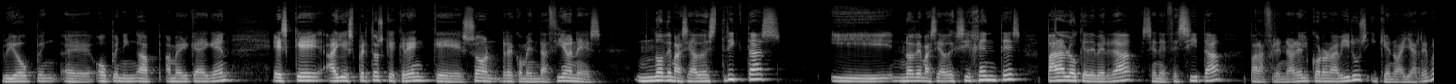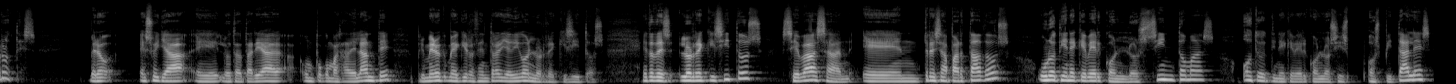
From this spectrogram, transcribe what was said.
Reopening eh, Up America Again es que hay expertos que creen que son recomendaciones no demasiado estrictas y no demasiado exigentes para lo que de verdad se necesita para frenar el coronavirus y que no haya rebrotes. Pero eso ya eh, lo trataría un poco más adelante. Primero que me quiero centrar, ya digo, en los requisitos. Entonces, los requisitos se basan en tres apartados. Uno tiene que ver con los síntomas, otro tiene que ver con los hospitales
